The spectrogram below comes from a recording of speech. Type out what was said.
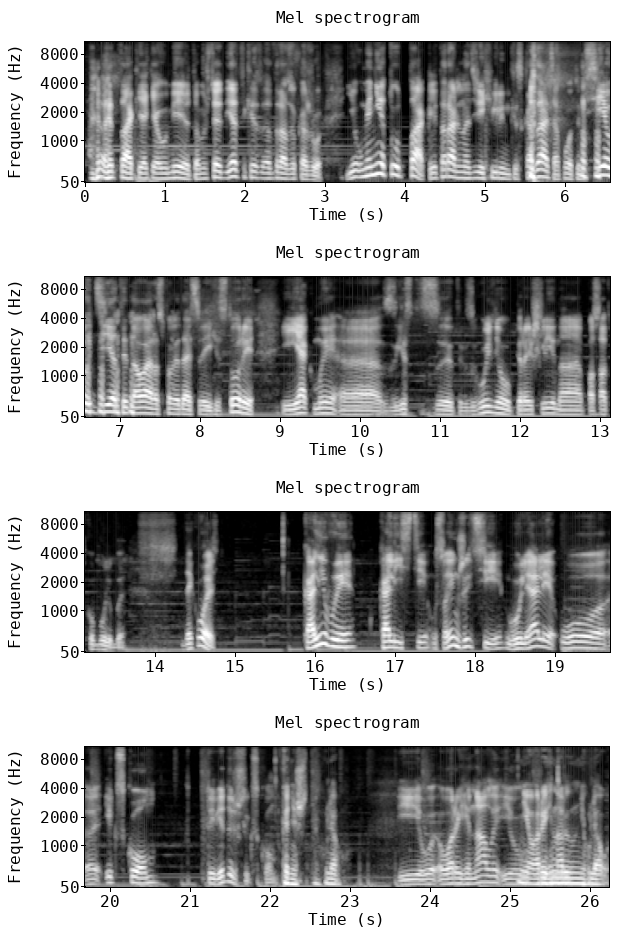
так як я умею тому что я таки адразу кажу. Я у мяне тут так літаральна дзве хвілінкі сказаць а потым сеў дзе ты давай распавядаць свае гісторыі і як мы э, з, з, з гульняў перайшлі на пасадку бульбы дык вось калі вы калісьці у сваім жыцці гулялі у xcom ты ведаеш xcom конечно гуляў і у арыгіналы і у... не арыгінальна не гуляў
